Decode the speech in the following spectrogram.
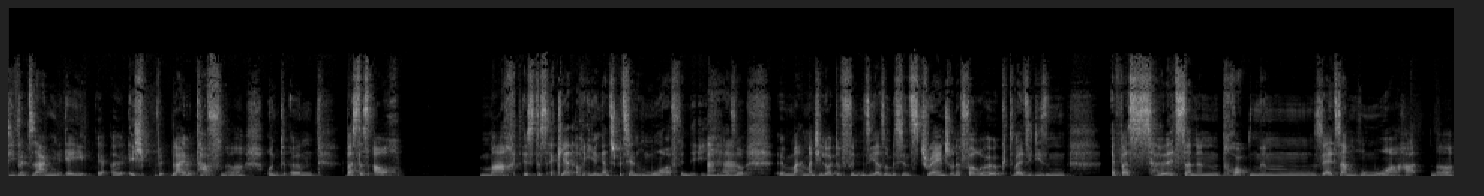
die wird sagen, ey, äh, ich bleibe tough, ne? Und ähm, was das auch macht, ist, das erklärt auch ihren ganz speziellen Humor, finde ich. Mhm. Also äh, manche Leute finden sie ja so ein bisschen strange oder verrückt, weil sie diesen etwas hölzernen, trockenen, seltsamen Humor hat. Ne?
